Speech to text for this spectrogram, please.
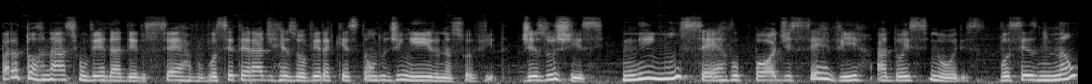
Para tornar-se um verdadeiro servo, você terá de resolver a questão do dinheiro na sua vida. Jesus disse: Nenhum servo pode servir a dois senhores. Vocês não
